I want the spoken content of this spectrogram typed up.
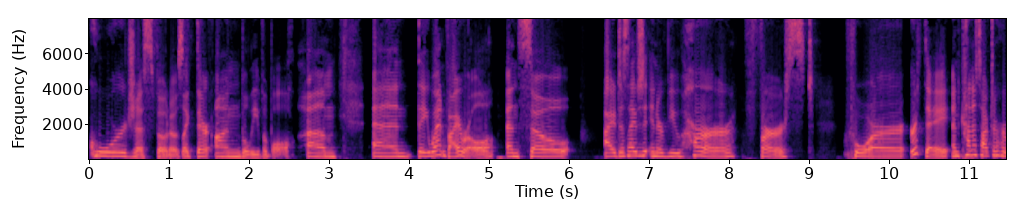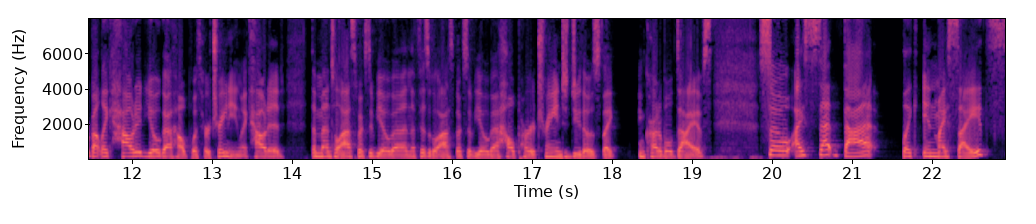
gorgeous photos. Like they're unbelievable. Um, and they went viral. And so i decided to interview her first for Earth Day and kind of talk to her about like how did yoga help with her training? Like how did the mental aspects of yoga and the physical aspects of yoga help her train to do those like incredible dives? So I set that like in my sights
